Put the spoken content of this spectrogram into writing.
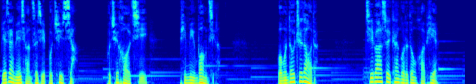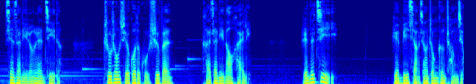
别再勉强自己不去想，不去好奇，拼命忘记了。我们都知道的，七八岁看过的动画片，现在你仍然记得；初中学过的古诗文，还在你脑海里。人的记忆，远比想象中更长久。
